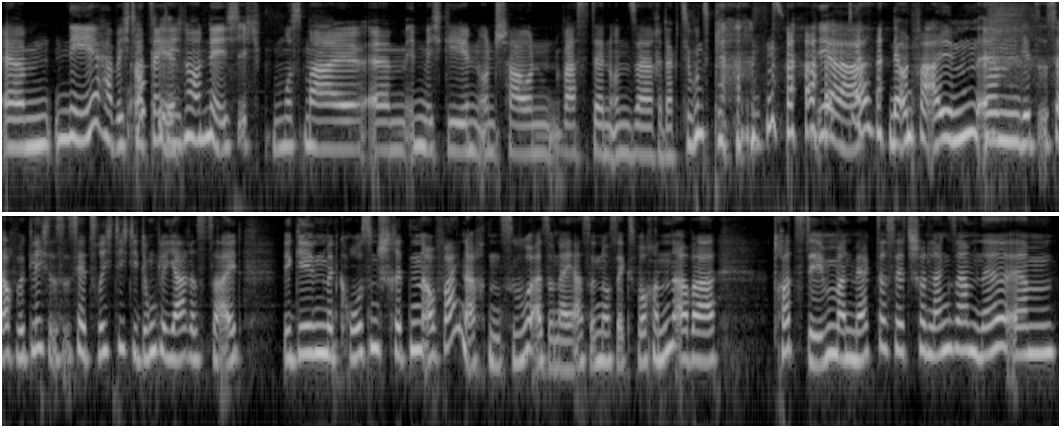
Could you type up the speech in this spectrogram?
Ähm, nee, habe ich tatsächlich okay. noch nicht. Ich muss mal ähm, in mich gehen und schauen, was denn unser Redaktionsplan ist. Ja, ja und vor allem, ähm, jetzt ist ja auch wirklich, es ist jetzt richtig die dunkle Jahreszeit. Wir gehen mit großen Schritten auf Weihnachten zu. Also naja, es sind noch sechs Wochen, aber trotzdem, man merkt das jetzt schon langsam, ne? Ähm,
